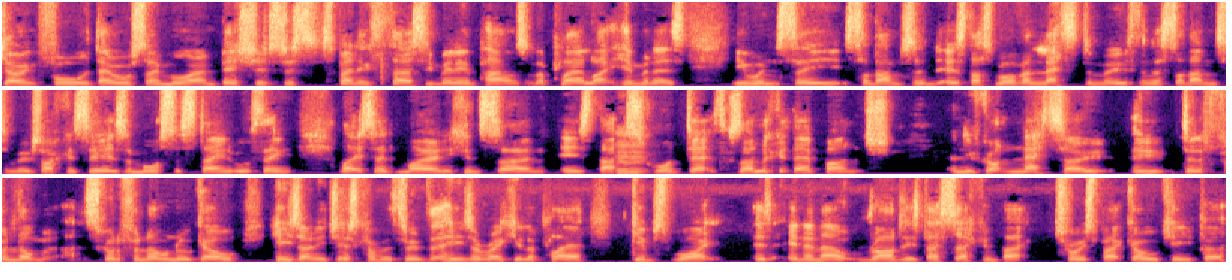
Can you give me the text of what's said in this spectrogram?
going forward they're also more ambitious. Just spending thirty million pounds on a player like Jimenez, you wouldn't see Southampton. It's that's more of a Leicester move than a Southampton move. So I can see it as a more sustainable thing. Like I said, my only concern is that mm. squad depth because I look at their bunch and you've got Neto, who did a scored a phenomenal goal. He's only just coming through, but he's a regular player. Gibbs White is in and out. Rudd is their second back choice back goalkeeper,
